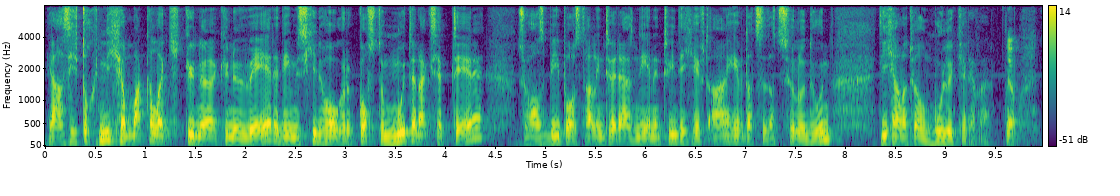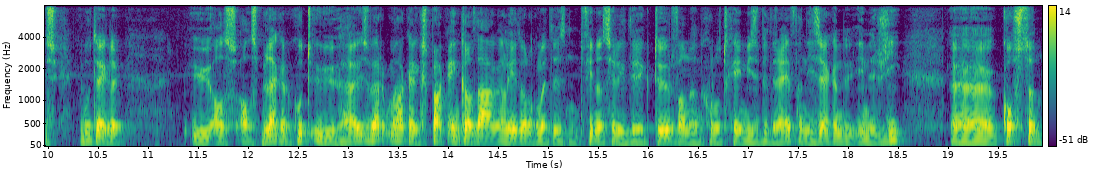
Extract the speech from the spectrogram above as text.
ja, zich toch niet gemakkelijk kunnen, kunnen weren, die misschien hogere kosten moeten accepteren, zoals Bipost al in 2021 heeft aangegeven dat ze dat zullen doen, die gaan het wel moeilijker hebben. Ja, dus je moet eigenlijk u als, als belegger goed uw huiswerk maken. Ik sprak enkele dagen geleden nog met een financiële directeur van een groot chemisch bedrijf en die zeggen de energie kosten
